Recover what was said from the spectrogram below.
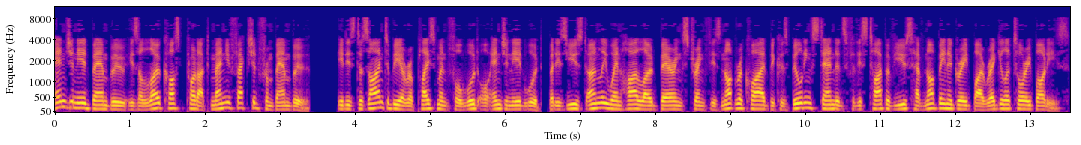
Engineered bamboo is a low-cost product manufactured from bamboo. It is designed to be a replacement for wood or engineered wood, but is used only when high load-bearing strength is not required because building standards for this type of use have not been agreed by regulatory bodies.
